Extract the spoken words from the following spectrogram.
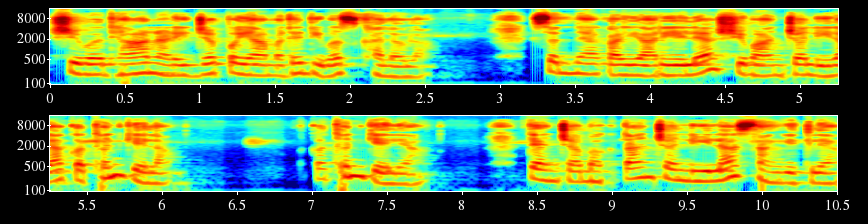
शिवध्यान आणि जप यामध्ये दिवस घालवला. संध्याकाळी आर्येल्या शिवांच्या लीला कथन केला. कथन केल्या. त्यांच्या भक्तांच्या लीला सांगितल्या.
